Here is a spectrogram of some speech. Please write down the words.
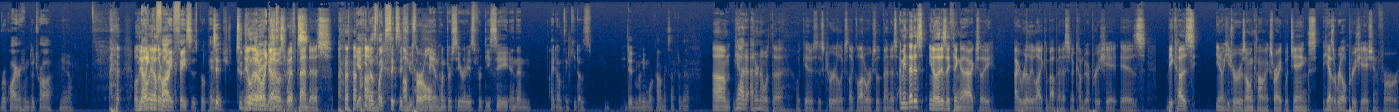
require him to draw. You know, Well, the only other five work, faces per page. to to the only that other work I know does is with. Bendis. yeah, he does like six on issues of Pearl. Manhunter series for DC, and then I don't think he does. He did many more comics after that. Um, yeah, I don't know what the what Gaydos' career looks like. A lot of works with Bendis. I mean, that is you know that is a thing that I actually I really like about Bendis and have come to appreciate is because you know he drew his own comics right with Jinx. He has a real appreciation for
